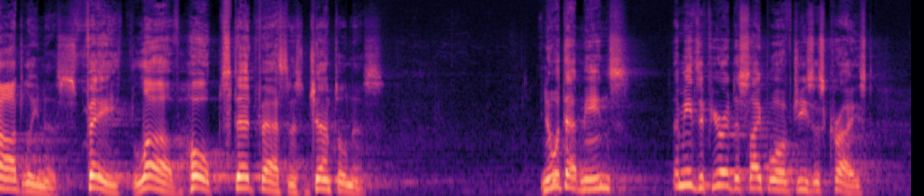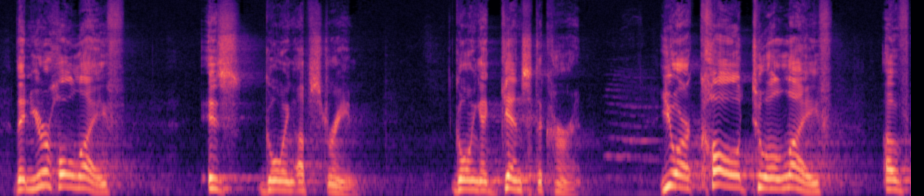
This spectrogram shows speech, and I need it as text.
godliness, faith, love, hope, steadfastness, gentleness. You know what that means? That means if you're a disciple of Jesus Christ, then your whole life is going upstream, going against the current. You are called to a life of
